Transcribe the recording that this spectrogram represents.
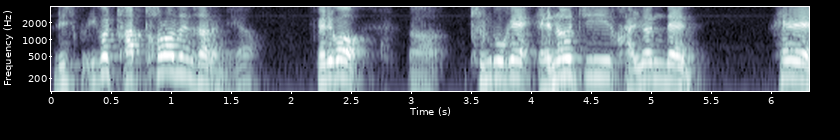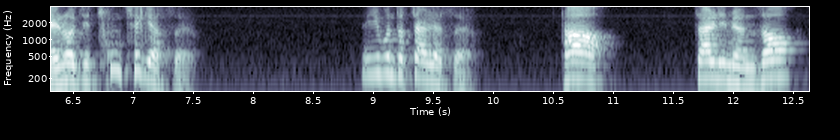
리스크 이걸 다 털어낸 사람이에요. 그리고 어, 중국의 에너지 관련된 해외 에너지 총책이었어요. 이분도 잘렸어요. 다 잘리면서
